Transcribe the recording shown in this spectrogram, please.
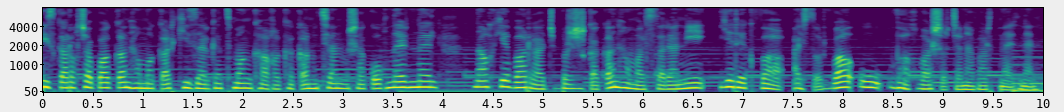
Իսկ առողջապահական համակարգի զարգացման քաղաքականության մշակողներն էլ նախ եւ առաջ բժշկական համալսարանի երեկվա, այսօրվա ու վաղվա շրջանավարտներն են։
